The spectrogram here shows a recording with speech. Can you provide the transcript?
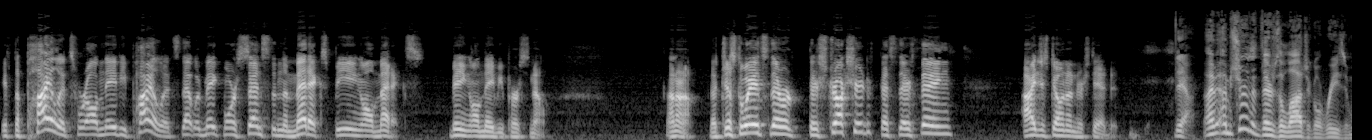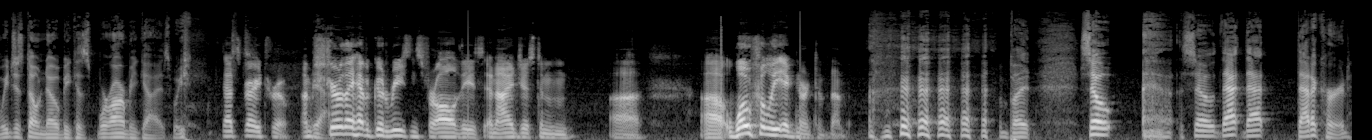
If the pilots were all Navy pilots, that would make more sense than the medics being all medics, being all Navy personnel. I don't know. That's just the way it's they're they're structured. That's their thing. I just don't understand it. Yeah, I'm, I'm sure that there's a logical reason. We just don't know because we're Army guys. We That's very true. I'm Yeah. sure they have good reasons for all of these, and I just am uh, uh, woefully ignorant of them. but so so that that that occurred.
